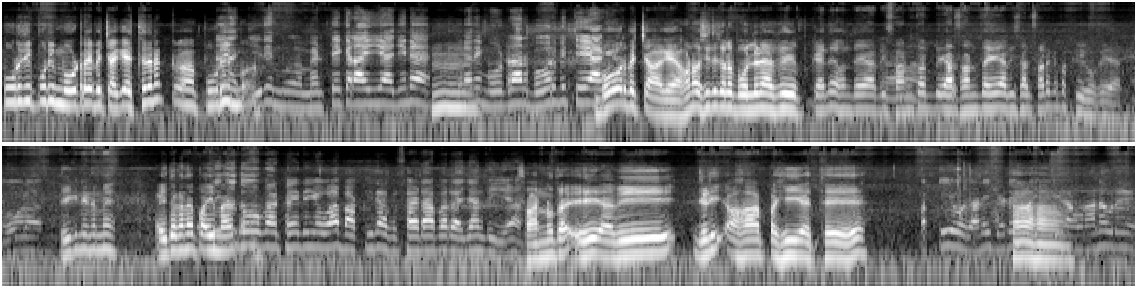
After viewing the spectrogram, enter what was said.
ਪੂਰੀ ਦੀ ਪੂਰੀ ਮੋਟਰ ਵਿੱਚ ਆ ਗਈ। ਇੱਥੇ ਤਾਂ ਨਾ ਪੂਰੀ ਜਿਹਦੇ ਮਿੰਟੇ ਕਰਾਈ ਆ ਜਿਹਨੇ ਹੂੰ। ਉਹਨਾਂ ਦੀ ਮੋਟਰਾਂ ਬੋਰ ਵਿੱਚ ਆ ਬੋਰ ਵਿੱਚ ਆ ਗਿਆ। ਹੁਣ ਅਸੀਂ ਤਾਂ ਚਲੋ ਬੋਲਣਾ ਵੀ ਕਹਿੰਦੇ ਹੁੰਦੇ ਆ ਵੀ ਸਾਨੂੰ ਤਾਂ ਯਾਰ ਸਾਨੂੰ ਤਾਂ ਇਹ ਆ ਵੀ ਸੜਕ ਪੱਕੀ ਹੋ ਗਈ ਯਾਰ ਠੀਕ ਨਹੀਂ ਨਵੇਂ ਅਸੀਂ ਤਾਂ ਕਹਿੰਦੇ ਭਾਈ ਮੈਂ ਤਾਂ ਦੋ ਗੱਠੇ ਦੀ ਉਹ ਆ ਬਾਕੀ ਦਾ ਸਾਈਡਾਂ ਪਰ ਰਹਿ ਜਾਂਦੀ ਆ। ਸਾਨੂੰ ਤਾਂ ਇਹ ਆ ਵੀ ਜਿਹੜੀ ਆਹ ਪਹੀ ਹੈ ਇੱਥੇ ਪੱਕੀ ਹੋ ਜਾਣੀ ਜਿਹੜੇ ਭਾਈ ਆਉਣਾ ਨਾ ਉਰੇ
